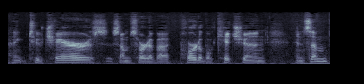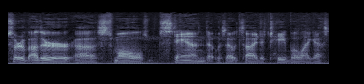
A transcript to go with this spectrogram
I think, two chairs, some sort of a portable kitchen, and some sort of other uh, small stand that was outside a table, I guess.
